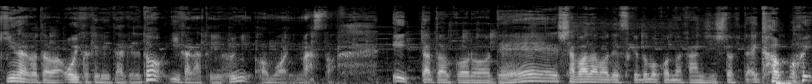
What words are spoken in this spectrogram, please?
気になる方は追いかけていただけるといいかなというふうに思いますと。いったところで、シャバダバですけども、こんな感じにしときたいと思い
